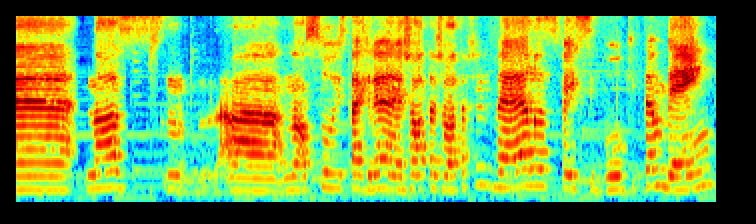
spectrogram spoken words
É, nós, nosso Instagram é jjfivelas, Facebook também.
